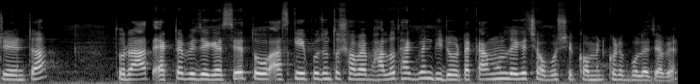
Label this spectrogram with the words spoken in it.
ট্রেনটা। তো রাত একটা বেজে গেছে। তো আজকে এই পর্যন্ত সবাই ভালো থাকবেন। ভিডিওটা কেমন লেগেছে অবশ্যই কমেন্ট করে বলে যাবেন।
